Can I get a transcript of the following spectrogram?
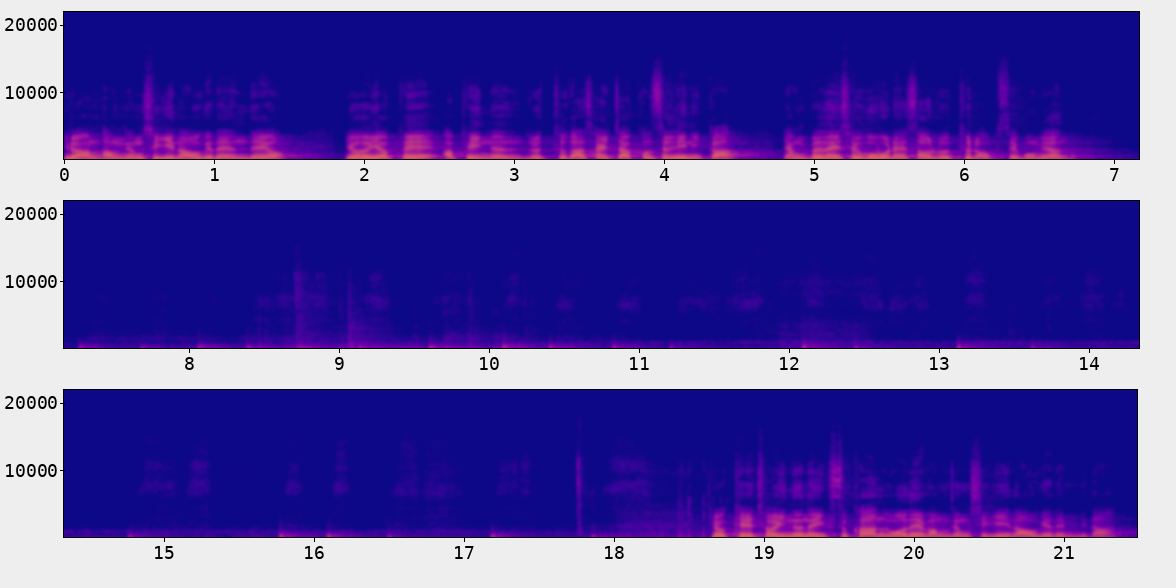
이러한 방정식이 나오게 되는데요. 이 옆에 앞에 있는 루트가 살짝 거슬리니까 양변의 제곱을 해서 루트를 없애보면 이렇게 저희 눈에 익숙한 원의 방정식이 나오게 됩니다.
